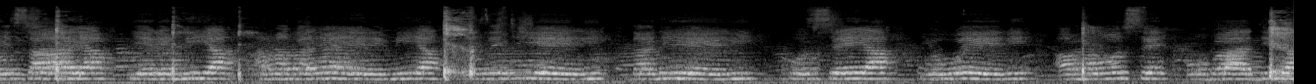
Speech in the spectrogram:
yesaya yeremiya amaganya ya yeremiya ezekiyeli daniyeli hoseya yoweri amose obadiya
